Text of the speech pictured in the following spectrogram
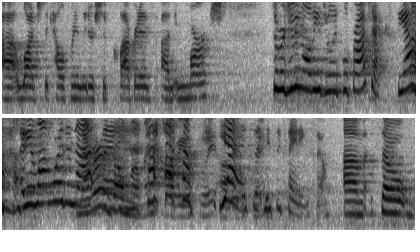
uh, launched the California Leadership Collaborative um, in March. So we're doing all these really cool projects. Yeah, I mean a lot more than that. Never a dull moment, obviously. yeah, it's, obviously. it's exciting. So Um, so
